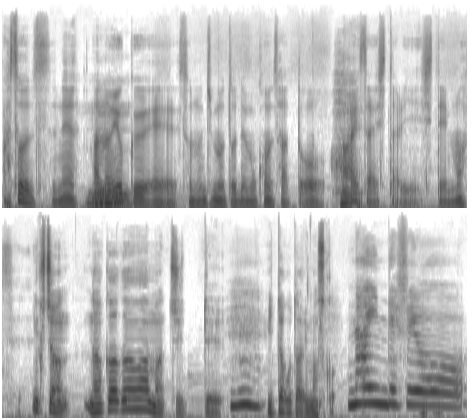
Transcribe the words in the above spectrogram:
あそうですね、うん。あのよく、えーその地元でもコンサートをはい。開催したりしています、いくちゃん中川町ってうん。行ったことありますか？ないんですよ。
